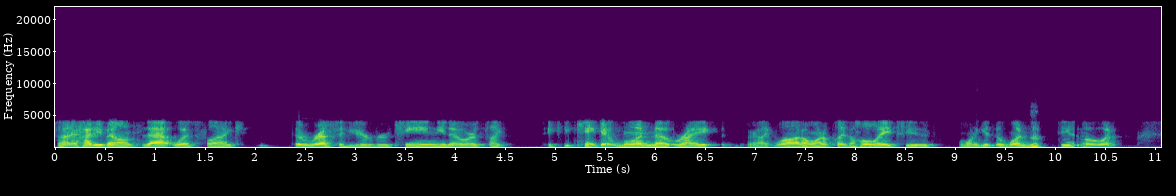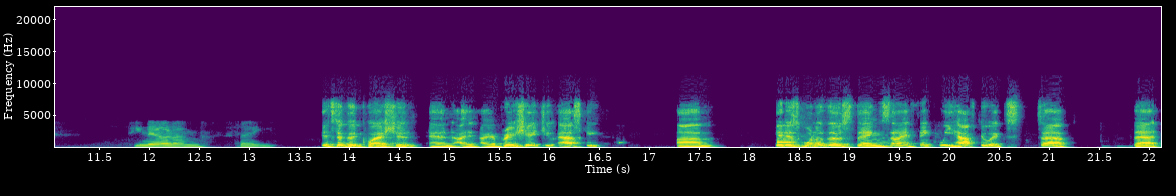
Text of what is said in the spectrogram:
So how, how do you balance that with like the rest of your routine, you know, where it's like if you can't get one note right, you're like, well, I don't want to play the whole etude. I want to get the one. Do you know what? Do you know what I'm saying? It's a good question, and I, I appreciate you asking. Um, it is one of those things that I think we have to accept that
